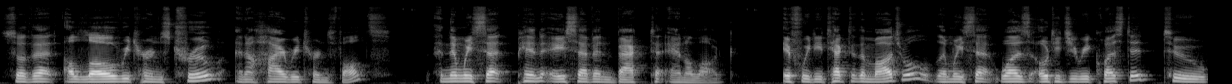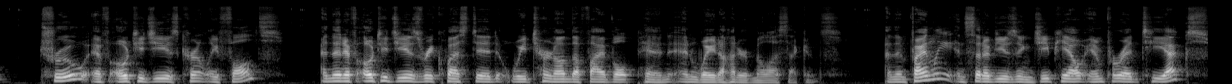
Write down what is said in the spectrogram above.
so that a low returns true and a high returns false and then we set pin A7 back to analog. If we detected the module, then we set was OTG requested to true if OTG is currently false. And then if OTG is requested, we turn on the 5 volt pin and wait 100 milliseconds. And then finally, instead of using GPIO infrared TX,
